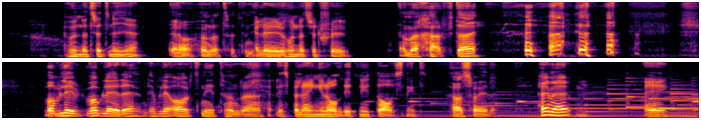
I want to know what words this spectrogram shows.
139? ja, 139. Eller är det 137? Ja men skärp dig! vad, blev, vad blev det? Det blev avsnitt 100... Det spelar ingen roll, det är ett nytt avsnitt. Ja, så är det. Hej med er! Hej hej!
